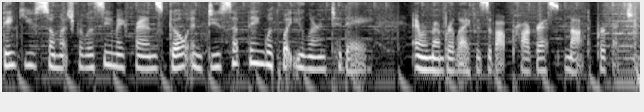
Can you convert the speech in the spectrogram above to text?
Thank you so much for listening, my friends. Go and do something with what you learned today. And remember, life is about progress, not perfection.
